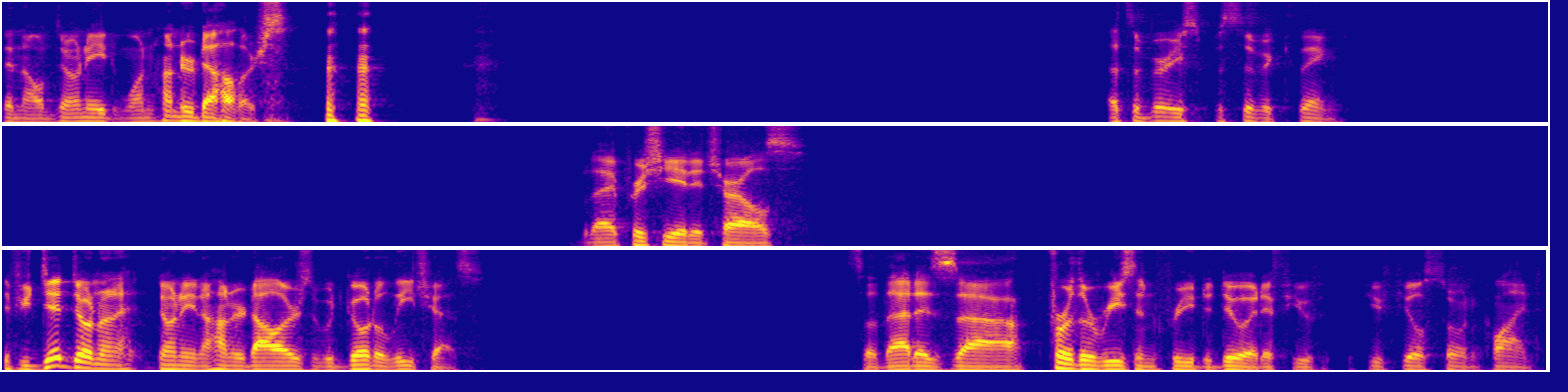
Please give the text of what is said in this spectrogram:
then I'll donate $100. That's a very specific thing. But I appreciate it, Charles. If you did donate donate $100, it would go to Lichess. So that is uh, further reason for you to do it if you if you feel so inclined.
